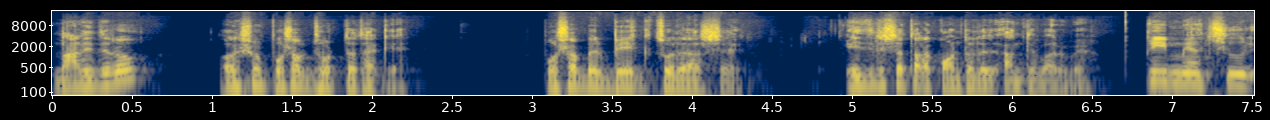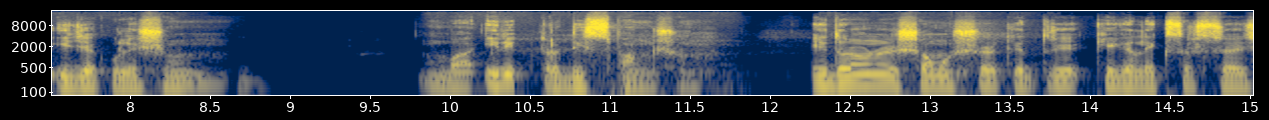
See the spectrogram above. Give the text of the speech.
নারীদেরও অনেক সময় প্রসাব ঝরতে থাকে। প্রসাবের বেগ চলে আসে। এই জিনিসটা তারা কন্ট্রোলে আনতে পারবে। প্রিম্যাচুর ইজাকুলেশন বা ইরেকটাল ডিসফাংশন এই ধরনের সমস্যার ক্ষেত্রে কেগেল এক্সারসাইজ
